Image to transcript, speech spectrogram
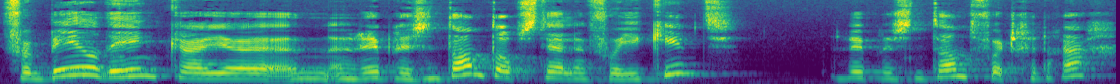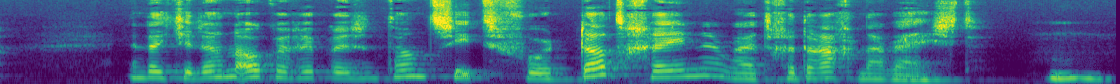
verbeelding kan je een, een representant opstellen voor je kind. Een representant voor het gedrag. En dat je dan ook een representant ziet voor datgene waar het gedrag naar wijst. Hmm.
